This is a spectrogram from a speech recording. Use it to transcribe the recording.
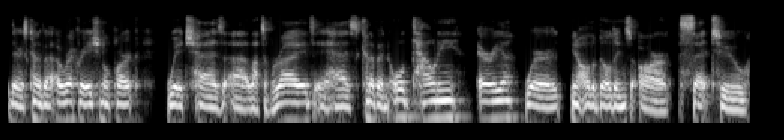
there's kind of a, a recreational park which has uh, lots of rides. It has kind of an old towny area where you know all the buildings are set to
